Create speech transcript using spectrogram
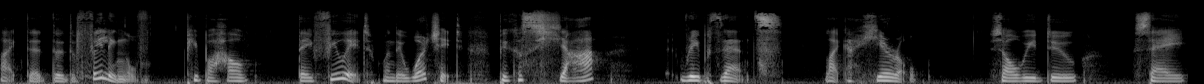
like the, the, the feeling of people, how they feel it when they watch it, because 侠 represents like a hero. So we do say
